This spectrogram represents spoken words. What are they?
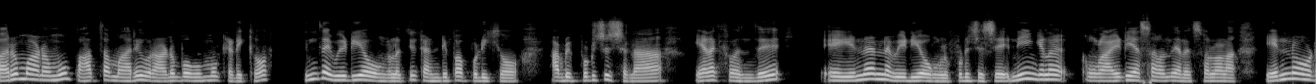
வருமானமும் பார்த்த மாதிரி ஒரு அனுபவமும் கிடைக்கும். இந்த வீடியோ உங்களுக்கு கண்டிப்பாக பிடிக்கும். அப்படி பிடிச்சிச்சுன்னா எனக்கு வந்து என்னென்ன வீடியோ உங்களுக்கு பிடிச்சிச்சு? நீங்களும் உங்கள் ஐடியாஸை வந்து எனக்கு சொல்லலாம். என்னோட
